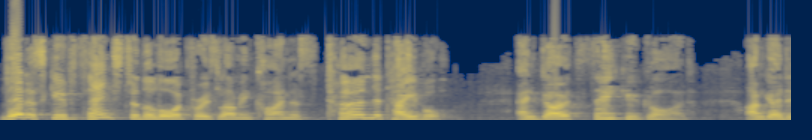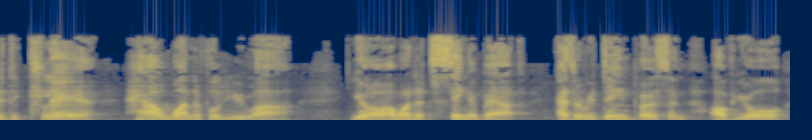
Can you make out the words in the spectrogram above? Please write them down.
Let us give thanks to the Lord for his loving kindness. Turn the table and go, Thank you, God. I'm going to declare how wonderful you are. You're, I want to sing about, as a redeemed person, of your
